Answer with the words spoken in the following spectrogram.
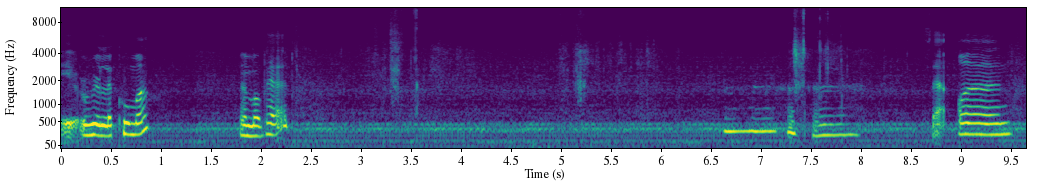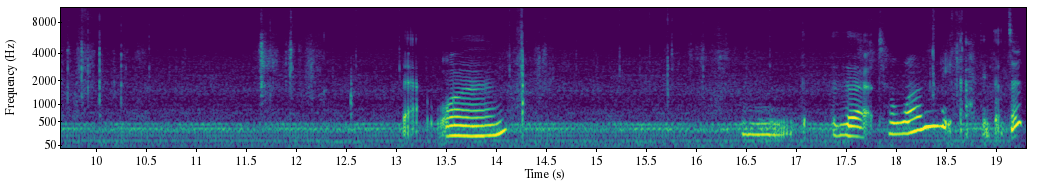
A Rilakkuma memo pad. that one. That one. that one. Yeah, I think that's it.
